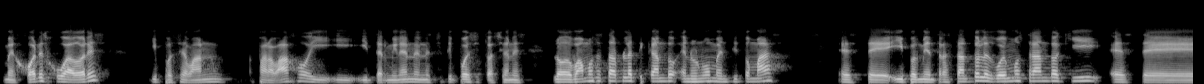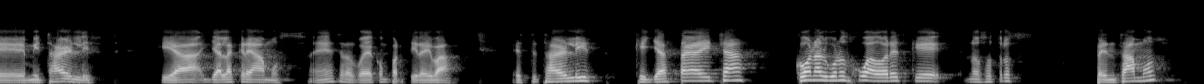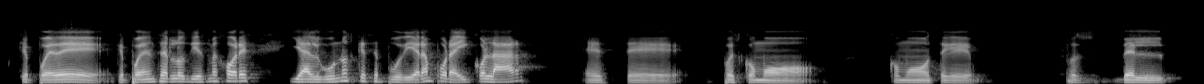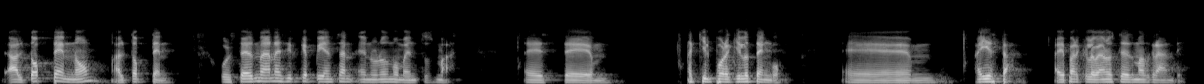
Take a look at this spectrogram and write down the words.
mejores jugadores y pues se van para abajo y, y, terminan en este tipo de situaciones. Lo vamos a estar platicando en un momentito más. Este, y pues mientras tanto les voy mostrando aquí este, mi tire list, que ya, ya la creamos, ¿eh? se las voy a compartir, ahí va. Este tire list que ya está hecha con algunos jugadores que nosotros pensamos que, puede, que pueden ser los 10 mejores y algunos que se pudieran por ahí colar, este, pues como, como te, pues del, al top 10, ¿no? Al top 10. Ustedes me van a decir qué piensan en unos momentos más. Este, aquí, por aquí lo tengo. Em, ahí está. Ahí para que lo vean ustedes más grande.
